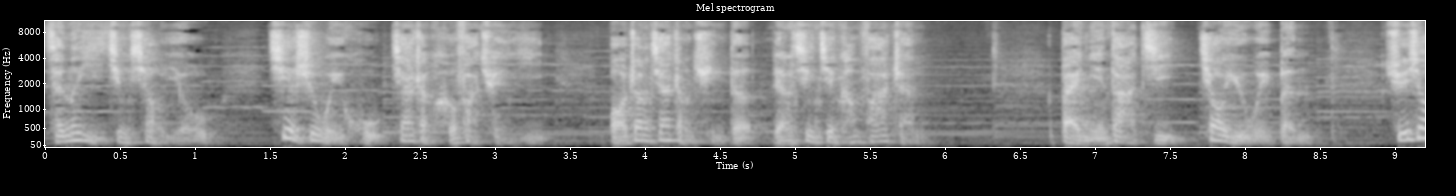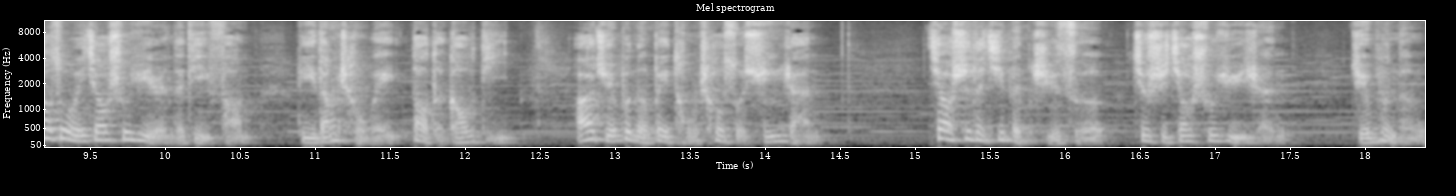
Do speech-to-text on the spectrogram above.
才能以儆效尤，切实维护家长合法权益，保障家长群的良性健康发展。百年大计，教育为本，学校作为教书育人的地方，理当成为道德高地，而绝不能被铜臭所熏染。教师的基本职责就是教书育人，绝不能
